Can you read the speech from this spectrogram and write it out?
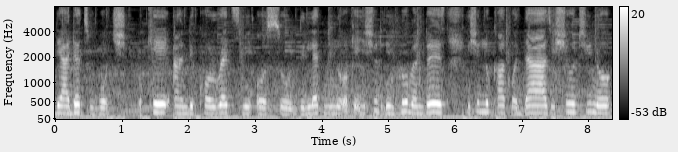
they are there to watch okay? And they correct me also. They let me know okay you should improve on this. You should look out for that. You should you know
